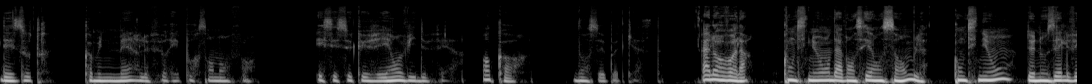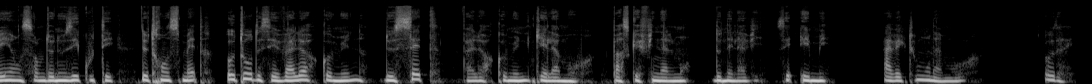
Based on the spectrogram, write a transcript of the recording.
des autres, comme une mère le ferait pour son enfant. Et c'est ce que j'ai envie de faire, encore, dans ce podcast. Alors voilà, continuons d'avancer ensemble Continuons de nous élever ensemble, de nous écouter, de transmettre autour de ces valeurs communes, de cette valeur commune qu'est l'amour. Parce que finalement, donner la vie, c'est aimer. Avec tout mon amour, Audrey.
